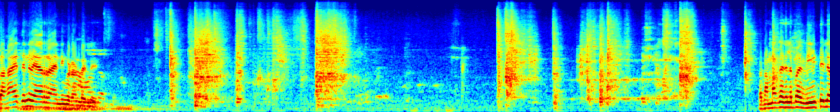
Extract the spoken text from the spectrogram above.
സഹായത്തിന് വേറൊരു ആന്റിയും കൂടെ ഉണ്ടല്ലേ? അപ്പൊ നമുക്ക് ചിലപ്പോൾ വീട്ടിലെ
